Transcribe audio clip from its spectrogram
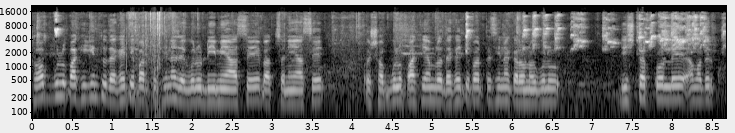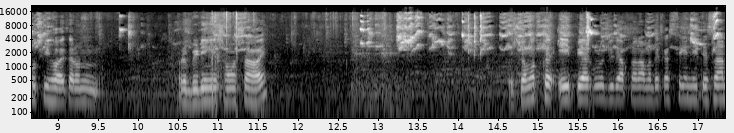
সবগুলো পাখি কিন্তু দেখাইতে পারতেছি না যেগুলো ডিমে আছে বাচ্চা নিয়ে আছে। ওই সবগুলো পাখি আমরা দেখাইতে পারতেছি না, কারণ ওগুলো ডিস্টার্ব করলে আমাদের ক্ষতি হয়, কারণ ওর ব্রিডিংয়ের সমস্যা হয়। এই চমৎকার এই পেয়ারগুলো যদি আপনারা আমাদের কাছ থেকে নিতে চান,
